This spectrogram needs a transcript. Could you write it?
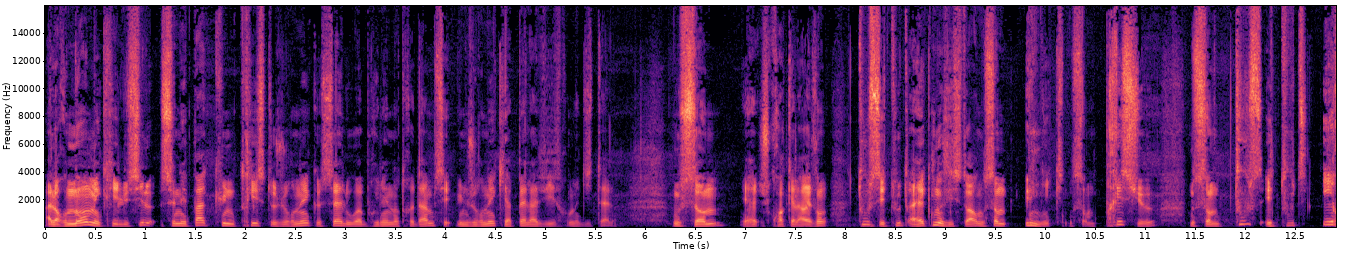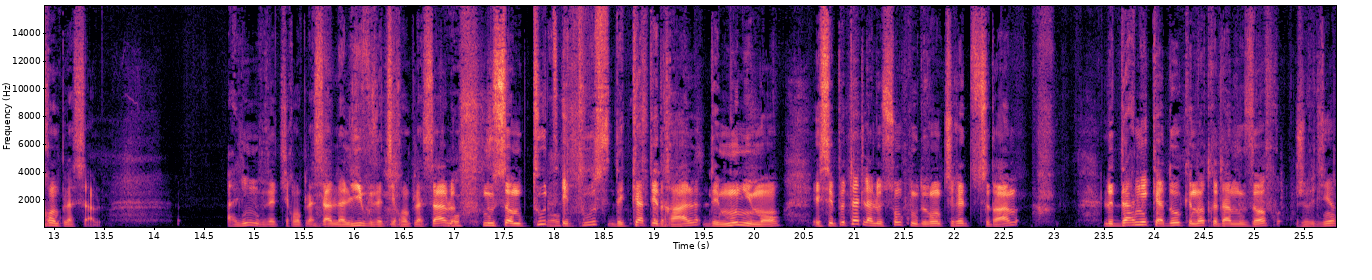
Alors non, m'écrit Lucille, ce n'est pas qu'une triste journée que celle où a brûlé Notre-Dame, c'est une journée qui appelle à vivre, me dit-elle. Nous sommes, et je crois qu'elle a raison, tous et toutes, avec nos histoires, nous sommes uniques, nous sommes précieux, nous sommes tous et toutes irremplaçables. Aline, vous êtes irremplaçable. Ali, vous êtes irremplaçable. Nous sommes toutes et tous des cathédrales, des monuments. Et c'est peut-être la leçon que nous devons tirer de ce drame. Le dernier cadeau que Notre-Dame nous offre, je veux dire,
